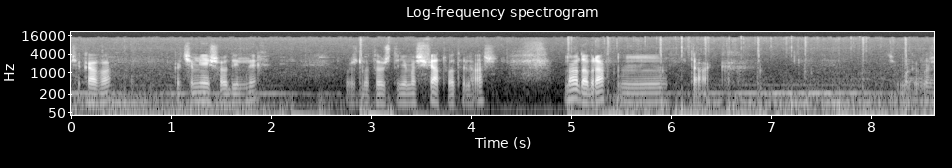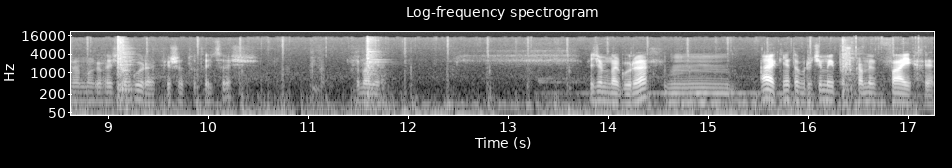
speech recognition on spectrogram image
Ciekawa. Tylko ciemniejsza od innych. Może dlatego, że tu nie ma światła tyle aż. No dobra, mm, tak. Czy mogę, może mogę wejść na górę? Piszę tutaj coś? Chyba nie. Jedziemy na górę. Mm, a jak nie, to wrócimy i poszukamy wajchy.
